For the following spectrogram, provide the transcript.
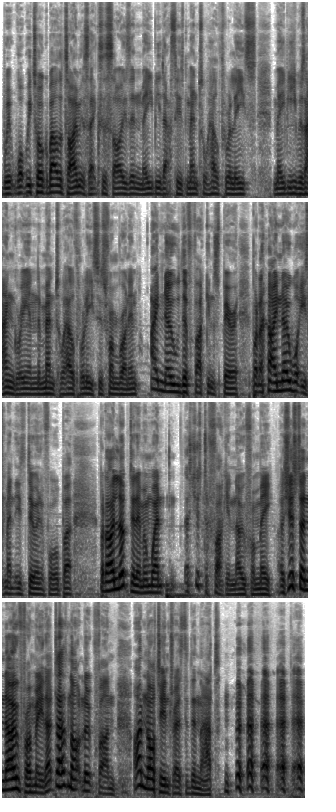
we, what we talk about all the time is exercising. Maybe that's his mental health release. Maybe he was angry and the mental health release is from running. I know the fucking spirit, but I know what he's meant he's doing it for. But but I looked at him and went, that's just a fucking no from me. It's just a no from me. That does not look fun. I'm not interested in that.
